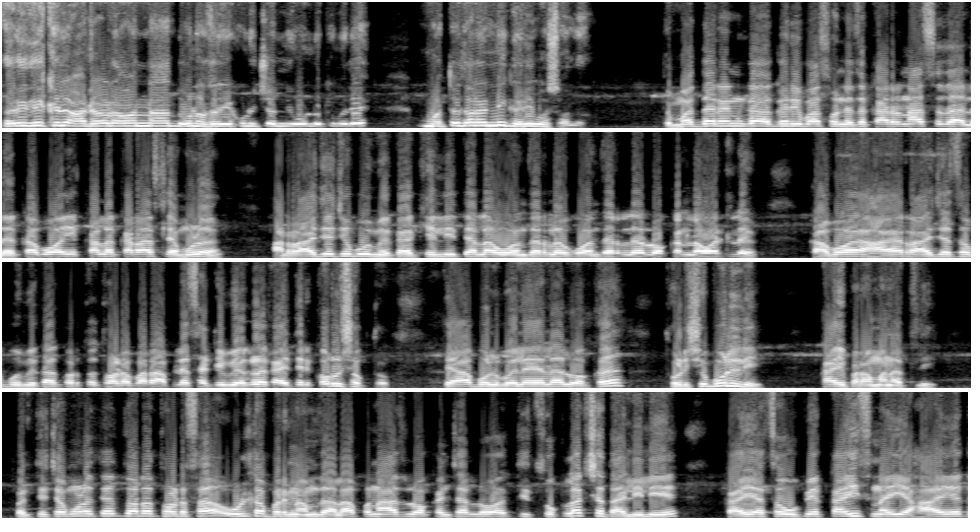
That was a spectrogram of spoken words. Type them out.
तरी देखील आढळरावांना दोन हजार एकोणीसच्या निवडणुकीमध्ये मतदारांनी घरी बसवलं. तर मतदारांनी घरी बसवण्याचं कारण असं झालं का बुवा एक कलाकार असल्यामुळं आणि राजाची भूमिका केली त्याला वंजारलं वंजारलं लोकांना वाटलं. का बुवा हा राजाचा भूमिका करतो थोडाफार आपल्यासाठी वेगळं काहीतरी करू शकतो. त्या बुलबुल्याला लोक थोडीशी बोलली काही प्रमाणातली. पण त्याच्यामुळे त्या जरा थोडासा उलटा परिणाम झाला. पण आज लोकांच्या लो ती चूक लक्षात आलेली आहे. काही याचा उपयोग काहीच नाही. हा एक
